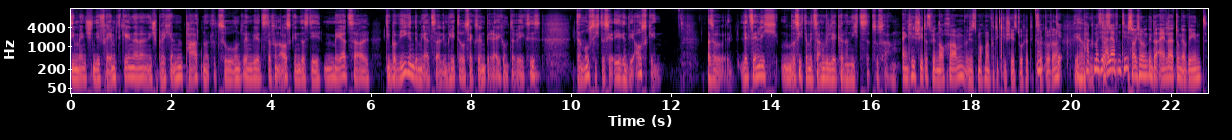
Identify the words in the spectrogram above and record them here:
die Menschen, die fremdgehen, einen entsprechenden Partner dazu. Und wenn wir jetzt davon ausgehen, dass die Mehrzahl, die überwiegende Mehrzahl im heterosexuellen Bereich unterwegs ist, dann muss sich das ja irgendwie ausgehen. Also letztendlich, was ich damit sagen will, wir können nichts dazu sagen. Ein Klischee, das wir noch haben, jetzt machen wir einfach die Klischees durch, hätte ich gesagt, oder? Okay. Ja, Packen wir sie Das- alle auf den Tisch. Das habe ich schon in der Einleitung erwähnt.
